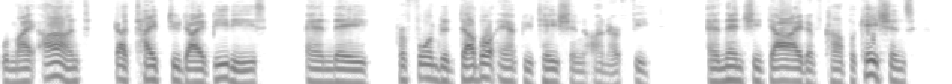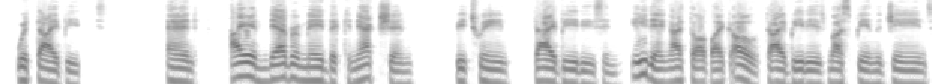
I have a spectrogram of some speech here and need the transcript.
when my aunt got type 2 diabetes and they performed a double amputation on her feet. And then she died of complications with diabetes. And I had never made the connection between diabetes and eating. I thought, like, oh, diabetes must be in the genes.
